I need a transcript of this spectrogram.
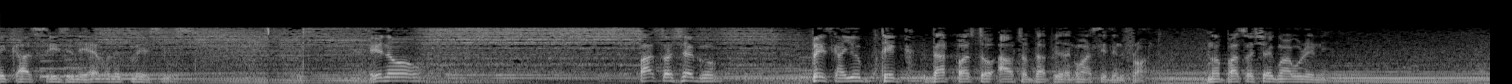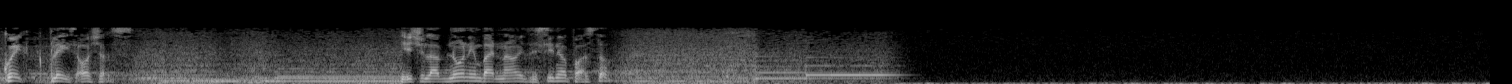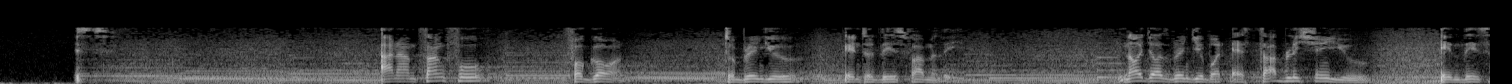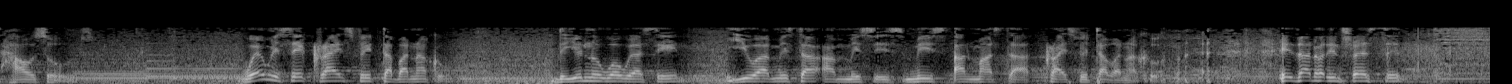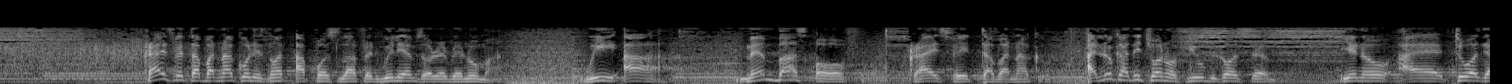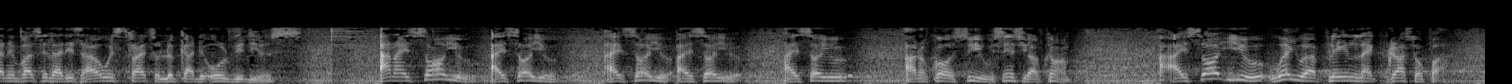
Take our seats in the heavenly places. You know, Pastor Shegun, please can you take that pastor out of that place and go and sit in front? No, Pastor Shegun Awureni. Quick, please, ushers. You should have known him by now. He's the senior pastor. I'm thankful for God to bring you into this family. Not just bring you, but establishing you in this household. When we say Christ Faith Tabernacle, do you know what we are saying? You are Mr. and Mrs. Miss and Master Christ Faith Tabernacle. Is that not interesting? Christ Faith Tabernacle is not Apostle Alfred Williams or Reverend Numa. We are members of Christ Faith Tabernacle. I look at each one of you because, um, you know, I, towards the anniversary like this, I always try to look at the old videos. And I saw you, I saw you, I saw you, I saw you, I saw you, and of course, see you, since you have come. I saw you when you were playing like grasshopper.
